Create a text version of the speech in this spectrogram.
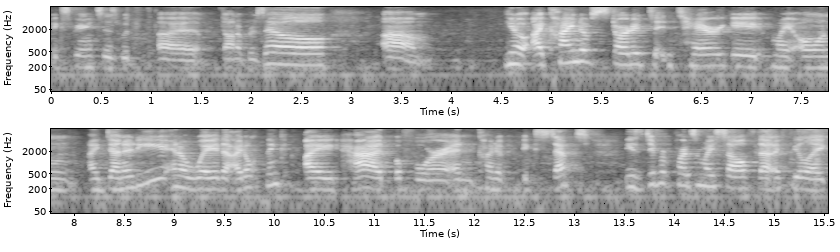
experiences with uh, Donna Brazile. Um, you know, I kind of started to interrogate my own identity in a way that I don't think I had before and kind of accept these different parts of myself that I feel like,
